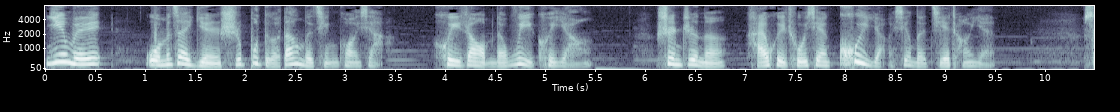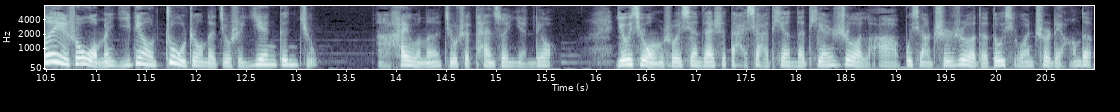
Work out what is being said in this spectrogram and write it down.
因为我们在饮食不得当的情况下，会让我们的胃溃疡，甚至呢还会出现溃疡性的结肠炎。所以说，我们一定要注重的就是烟跟酒，啊，还有呢就是碳酸饮料。尤其我们说现在是大夏天的，天热了啊，不想吃热的，都喜欢吃凉的。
